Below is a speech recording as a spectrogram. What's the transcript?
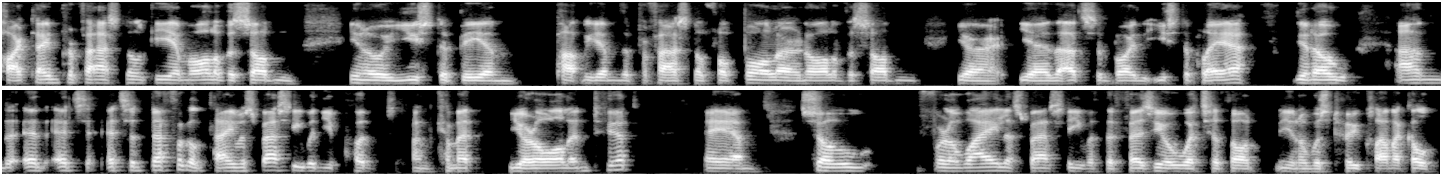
part time professional game. All of a sudden, you know, used to being Pat McGibbon, the professional footballer, and all of a sudden, you're yeah, that's the boy that used to play. You know, and it, it's it's a difficult time, especially when you put and commit your all into it. Um, so for a while, especially with the physio, which I thought you know was too clinical,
